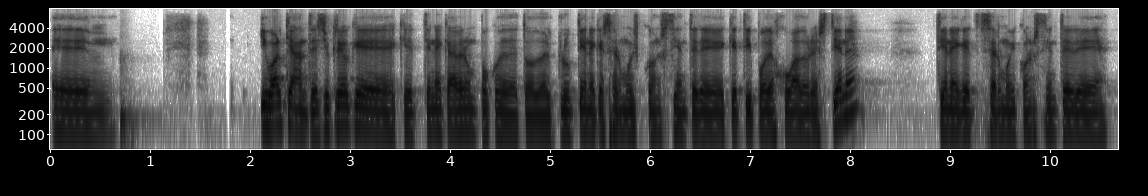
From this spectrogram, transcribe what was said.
Em, igual que antes, yo creo que, tiene que haber un poco de todo. El club tiene que ser muy consciente de qué tipo de jugadores tiene, tiene que ser muy consciente de,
